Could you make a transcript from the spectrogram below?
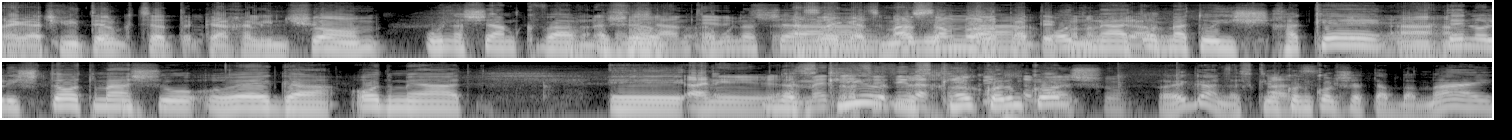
רגע, עד שניתן לו קצת ככה לנשום. הוא נשם כבר, הוא אז נשם. הוא נשם. אז רגע, אז מה שמנו על הפטפון עוד מעט, עכשיו? עוד מעט הוא יש... חכה, אהה. תן לו לשתות משהו, רגע, עוד מעט. אה, אני, האמת, נזכיר, רציתי נזכיר לחלוק איתך משהו. רגע, נזכיר קודם כל שאתה במאי,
